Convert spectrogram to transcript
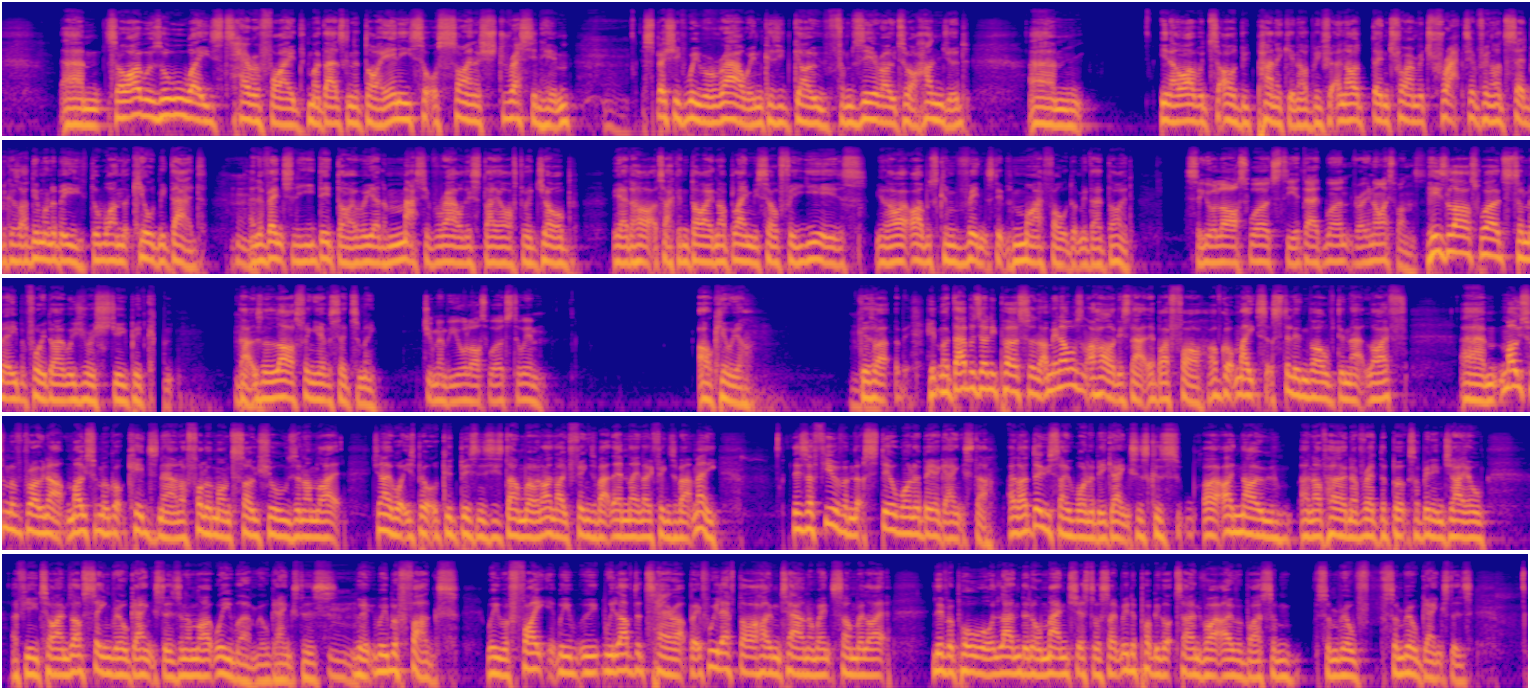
Um, so I was always terrified my dad's going to die. Any sort of sign of stress in him, especially if we were rowing, because he'd go from zero to 100. Um, you know, I would I would be panicking. I'd be and I'd then try and retract everything I'd said because I didn't want to be the one that killed me dad. Hmm. And eventually he did die. We had a massive row this day after a job. He had a heart attack and died, and I blamed myself for years. You know, I, I was convinced it was my fault that my dad died. So your last words to your dad weren't very nice ones. His last words to me before he died was, "You're a stupid cunt." That hmm. was the last thing he ever said to me. Do you remember your last words to him? I'll kill you. Because my dad was the only person. I mean, I wasn't the hardest out there by far. I've got mates that are still involved in that life. Um, most of them have grown up. Most of them have got kids now, and I follow them on socials. And I'm like, do you know what? He's built a good business. He's done well, and I know things about them. They know things about me. There's a few of them that still want to be a gangster, and I do say want to be gangsters because I, I know and I've heard and I've read the books. I've been in jail a few times. I've seen real gangsters, and I'm like, we weren't real gangsters. We, we were thugs. We were fight. We, we we loved to tear up. But if we left our hometown and went somewhere like Liverpool or London or Manchester or something, we'd have probably got turned right over by some some real some real gangsters.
